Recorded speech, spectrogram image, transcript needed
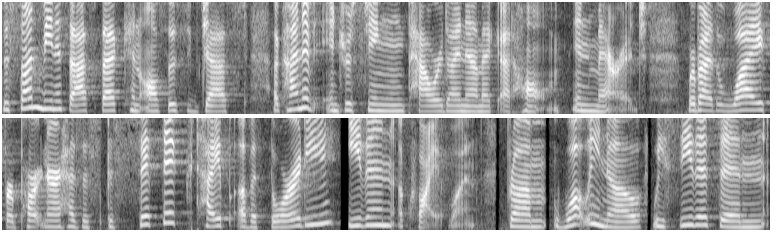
The Sun Venus aspect can also suggest a kind of interesting power dynamic at home in marriage, whereby the wife or partner has a specific type of authority, even a quiet one. From what we know, we see this in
